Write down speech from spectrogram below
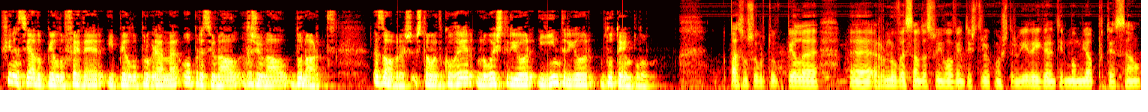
financiado pelo FEDER e pelo Programa Operacional Regional do Norte. As obras estão a decorrer no exterior e interior do templo passam sobretudo pela uh, renovação da sua envolvente exterior construída e garantir uma melhor proteção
